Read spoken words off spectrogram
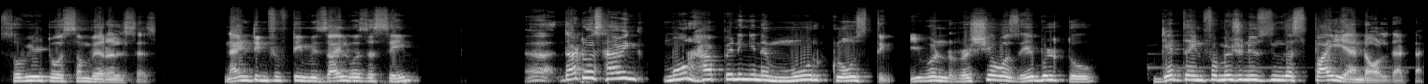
Soviet was somewhere else as well. 1950 missile was the same. Uh, that was having more happening in a more closed thing. Even Russia was able to get the information using the spy and all that time.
